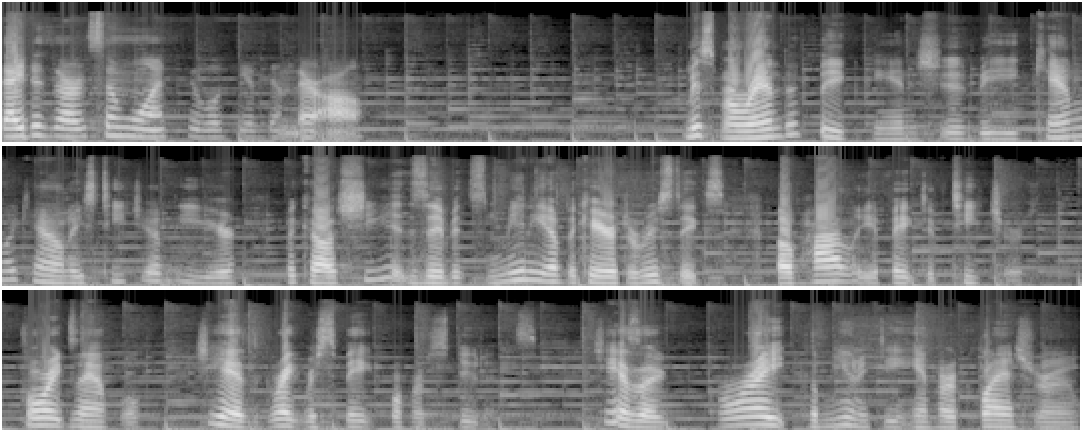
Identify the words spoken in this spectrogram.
They deserve someone who will give them their all. Miss Miranda Thigpen should be Candler County's Teacher of the Year because she exhibits many of the characteristics of highly effective teachers. For example, she has great respect for her students. She has a great community in her classroom,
